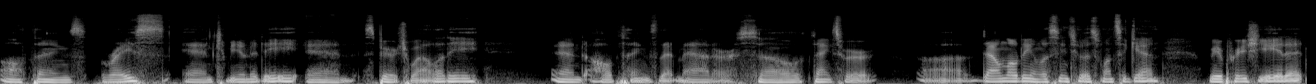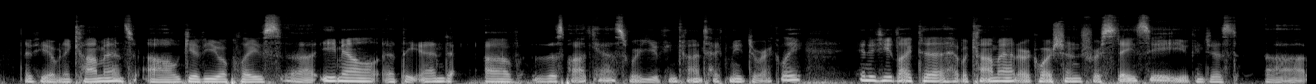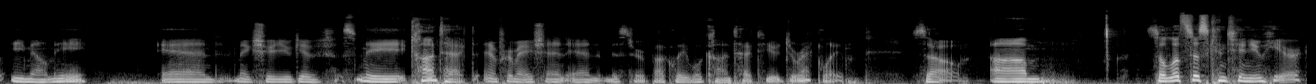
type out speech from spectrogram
all things race and community and spirituality and all things that matter. So thanks for uh, downloading and listening to us once again. We appreciate it. If you have any comments, I'll give you a place uh, email at the end of this podcast where you can contact me directly. And if you'd like to have a comment or a question for Stacy, you can just uh, email me and make sure you give me contact information, and Mr. Buckley will contact you directly. So, um, so let's just continue here.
